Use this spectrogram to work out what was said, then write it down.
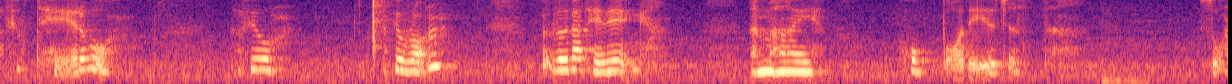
I feel terrible. I feel I feel rotten. I've got a really bad headache and my whole body is just sore.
